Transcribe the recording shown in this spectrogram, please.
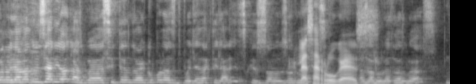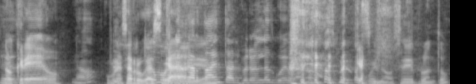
Pero ya hablando en serio, las huevas sí tendrán como las huellas dactilares, que son, son Las arrugas. las arrugas de las huevas. No creo. ser, ¿No? Como unas arrugas Como una cada. cara. carta dental, pero en las huevas. Pues no sé de pronto.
